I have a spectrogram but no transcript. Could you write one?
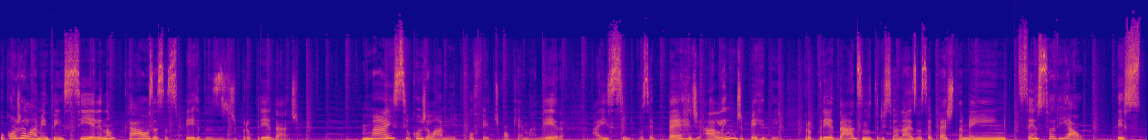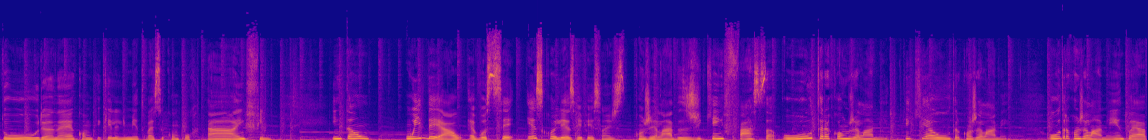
O congelamento em si, ele não causa essas perdas de propriedade. Mas se o congelamento for feito de qualquer maneira, aí sim, você perde, além de perder propriedades nutricionais, você perde também sensorial, textura, né? Como que aquele alimento vai se comportar, enfim. Então, o ideal é você escolher as refeições congeladas de quem faça o ultracongelamento. O que, é o ultracongelamento? O ultracongelamento é a,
